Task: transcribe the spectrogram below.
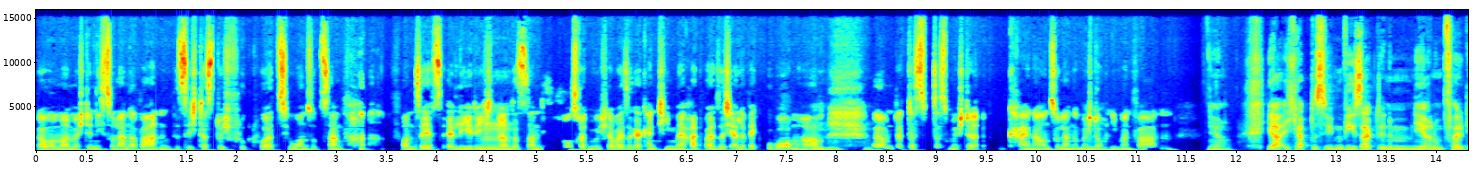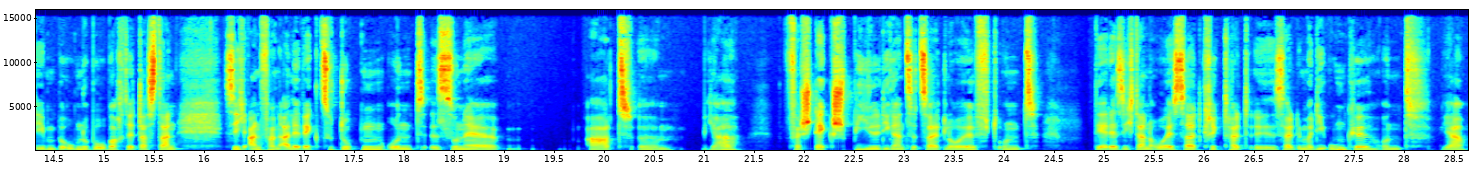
glaube, man möchte nicht so lange warten, bis sich das durch Fluktuation sozusagen von selbst erledigt mhm. und dass dann die Führungskraft möglicherweise gar kein Team mehr hat, weil sich alle wegbeworben haben. Mhm. mhm. Ähm, das, das möchte keiner und so lange möchte mhm. auch niemand warten. Ja, ja, ich habe das eben, wie gesagt, in einem näheren Umfeld eben nur beobachtet, dass dann sich anfangen, alle wegzuducken und so eine Art, ähm, ja, Versteckspiel die ganze Zeit läuft und der, der sich dann äußert, kriegt halt, ist halt immer die Unke und ja,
